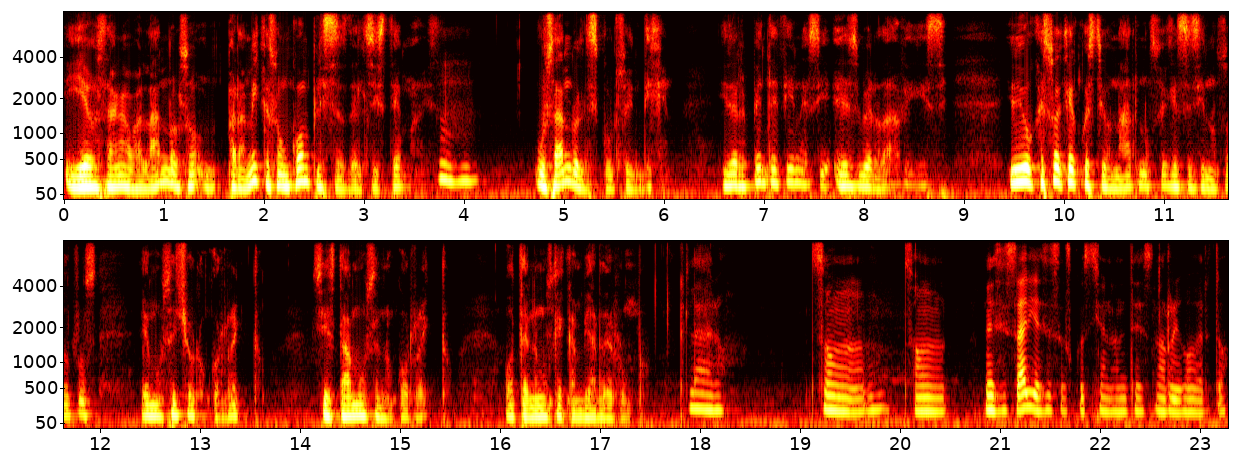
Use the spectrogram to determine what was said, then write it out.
y ellos están avalando, son, para mí que son cómplices del sistema, usando el discurso indígena y de repente tiene, es verdad, fíjese. Yo digo que eso hay que cuestionarnos, fíjese si nosotros hemos hecho lo correcto, si estamos en lo correcto o tenemos que cambiar de rumbo. Claro, son, son necesarias esas cuestionantes, ¿no, Rigoberto?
